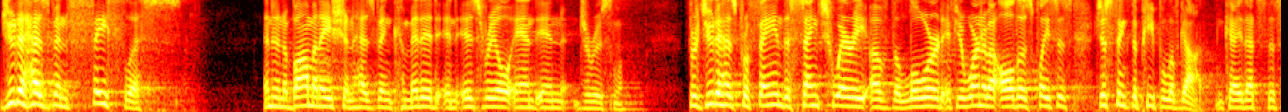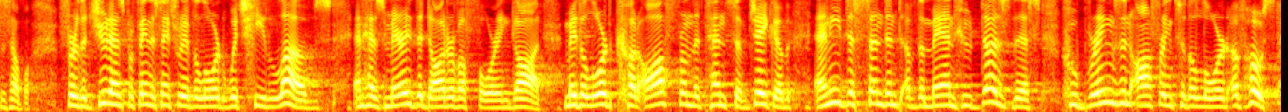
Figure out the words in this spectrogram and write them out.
Judah has been faithless and an abomination has been committed in Israel and in Jerusalem. For Judah has profaned the sanctuary of the Lord. If you're worrying about all those places, just think the people of God. Okay, that's this is helpful. For the Judah has profaned the sanctuary of the Lord, which he loves, and has married the daughter of a foreign God. May the Lord cut off from the tents of Jacob any descendant of the man who does this, who brings an offering to the Lord of hosts.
